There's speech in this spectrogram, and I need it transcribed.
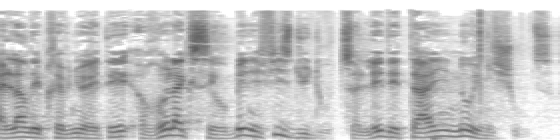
L'un des prévenus a été relaxé au bénéfice du doute. Les détails, Noémie Schultz.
